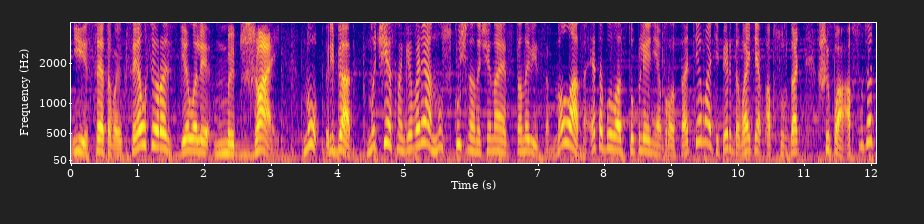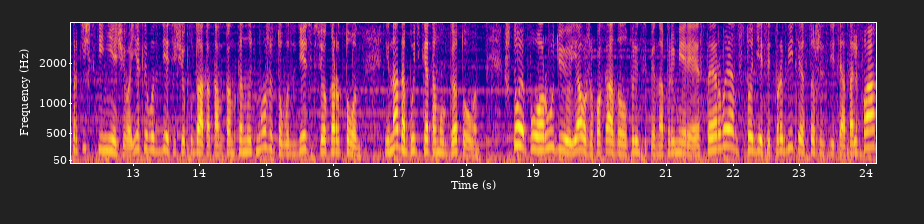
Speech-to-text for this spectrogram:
И с этого Экселсиора сделали Мэджай. Ну, ребят, ну честно говоря, ну скучно начинает становиться. Ну ладно, это было отступление просто от темы, а теперь давайте обсуждать шипа. Обсуждать практически нечего. Если вот здесь еще куда-то там танкануть может, то вот здесь все картон. И надо быть к этому готовым. Что по орудию я уже показывал в принципе на примере СТРВ. 110 пробития, 160 альфа.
